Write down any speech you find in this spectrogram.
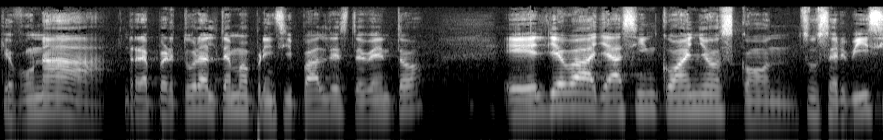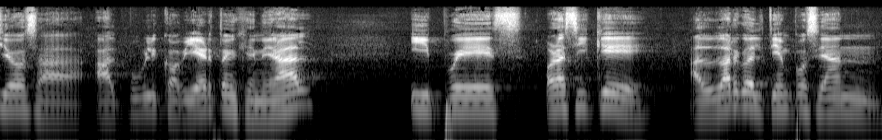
que fue una reapertura el tema principal de este evento. Él lleva ya cinco años con sus servicios al público abierto en general y pues ahora sí que a lo largo del tiempo se han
